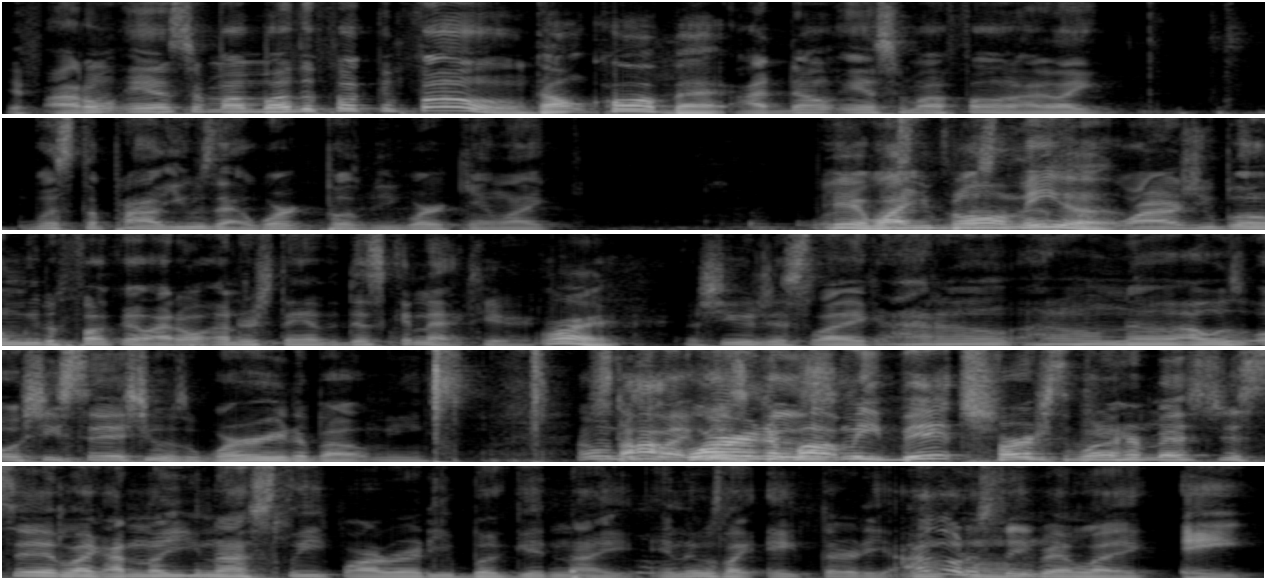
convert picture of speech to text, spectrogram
If I don't answer my motherfucking phone, Don't call back. I don't answer my phone. I like, what's the problem? You was at work, supposed to be working. Like, Yeah, why you blowing me up? Why are you blowing me the fuck up? I don't understand the disconnect here. Right. And she was just like, I don't, I don't know. I was, well, she said she was worried about me. I was Stop like, worrying 'cause about me, bitch. First, one of her messages said like, I know you not asleep already, but good night. And it was like eight thirty. I go to uh-uh. sleep at like eight,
